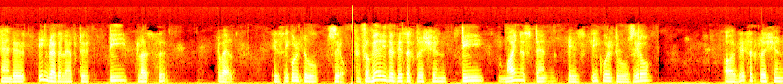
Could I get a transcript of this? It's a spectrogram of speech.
and uh, in bracket left t plus 12 is equal to 0 and from here either this expression t minus 10 is equal to 0 or this expression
